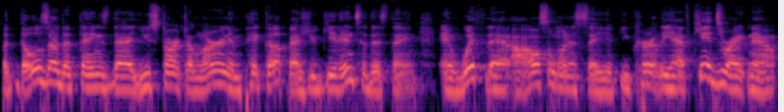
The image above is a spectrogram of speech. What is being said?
But those are the things that you start to learn and pick up as you get into this thing. And with that, I also want to say if you currently have kids right now,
